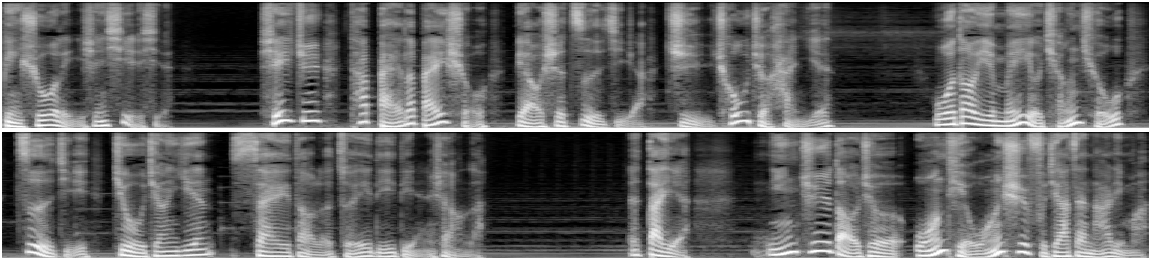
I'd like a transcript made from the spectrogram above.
并说了一声谢谢。谁知他摆了摆手，表示自己啊只抽这旱烟。我倒也没有强求，自己就将烟塞到了嘴里，点上了。呃，大爷，您知道这王铁王师傅家在哪里吗？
